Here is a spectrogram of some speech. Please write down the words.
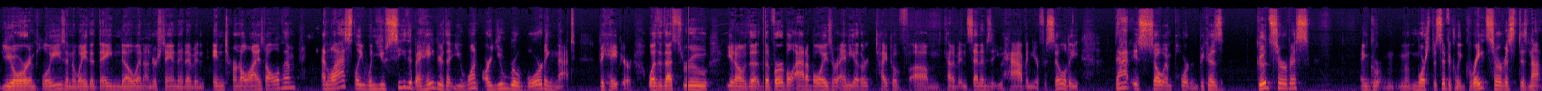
your employees in a way that they know and understand and have internalized all of them? And lastly, when you see the behavior that you want, are you rewarding that? behavior, whether that's through you know the the verbal attaboys or any other type of um, kind of incentives that you have in your facility. That is so important because good service and gr- more specifically, great service does not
